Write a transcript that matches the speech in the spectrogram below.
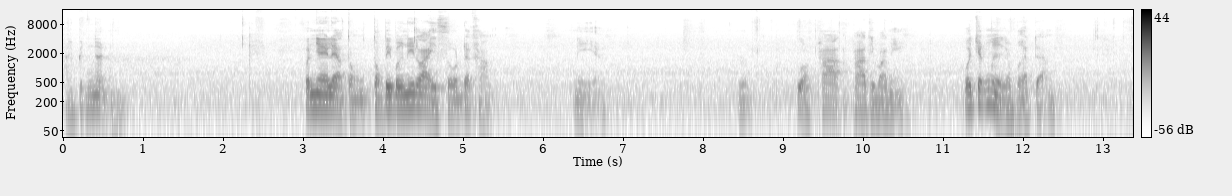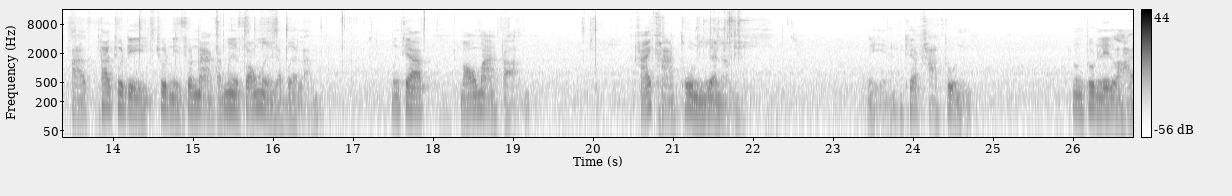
ให้เป็นเงินคนใหญ่แล้วต้องต้องไปเบิ้งนี่ไล่โซดนะครับนี่อะ พวกผ้าผ้าที่ว่านี้ว่าจักมือกับเบิดอะผ้าผ้าชุดดีชุดนี้ส่วนมากกับมือฟ้องมือกับเบิดหลังมึงจะเมามากกับขายขาดทุนเรื่อนอะนี่เทือขาดทุน ลงทุนหลาย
